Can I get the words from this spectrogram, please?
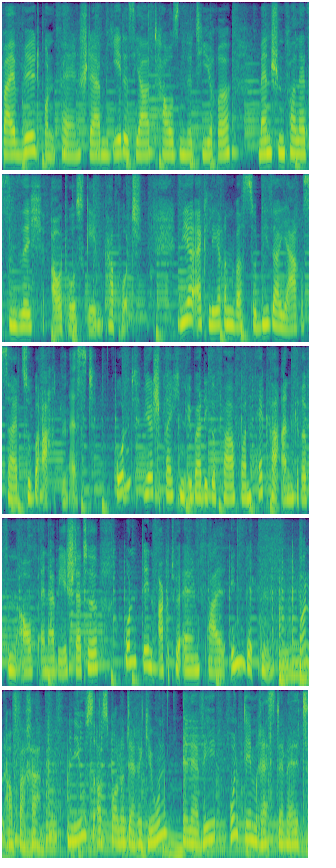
Bei Wildunfällen sterben jedes Jahr tausende Tiere. Menschen verletzen sich, Autos gehen kaputt. Wir erklären, was zu dieser Jahreszeit zu beachten ist. Und wir sprechen über die Gefahr von Hackerangriffen auf NRW-Städte und den aktuellen Fall in Witten. Bonn Aufwacher. News aus Bonn und der Region, NRW und dem Rest der Welt.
